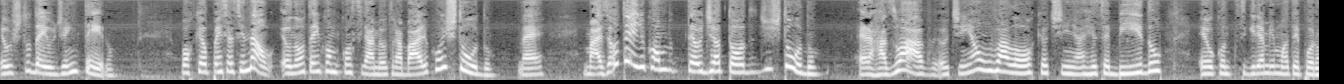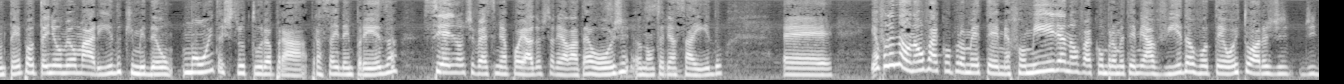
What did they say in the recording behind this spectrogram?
Eu estudei o dia inteiro. Porque eu pensei assim, não, eu não tenho como conciliar meu trabalho com estudo, né? Mas eu tenho como ter o dia todo de estudo. Era razoável. Eu tinha um valor que eu tinha recebido, eu conseguiria me manter por um tempo. Eu tenho o meu marido, que me deu muita estrutura para sair da empresa. Se ele não tivesse me apoiado, eu estaria lá até hoje, eu não teria saído. É, e eu falei, não, não vai comprometer minha família, não vai comprometer minha vida, eu vou ter oito horas de, de,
